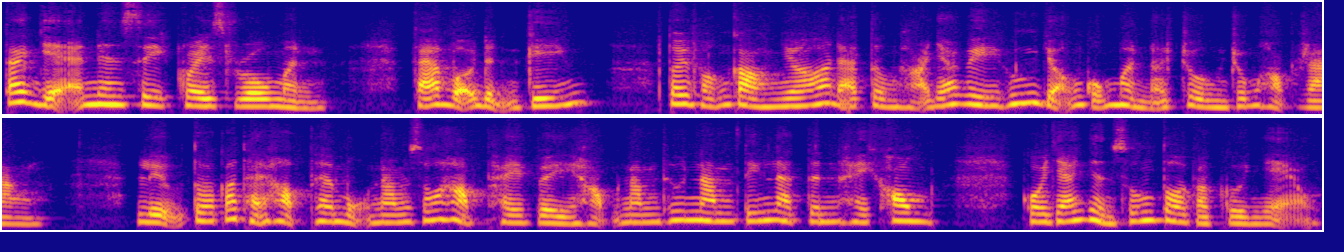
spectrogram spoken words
Tác giả Nancy Grace Roman, phá vỡ định kiến. Tôi vẫn còn nhớ đã từng hỏi giáo viên hướng dẫn của mình ở trường trung học rằng liệu tôi có thể học thêm một năm số học thay vì học năm thứ năm tiếng Latin hay không? Cô giáo nhìn xuống tôi và cười nhẹo.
